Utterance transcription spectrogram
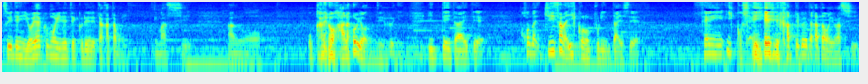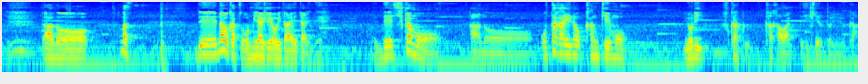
ついでに予約も入れてくれた方もいますしあのお金を払うよっていうふうに言っていただいてこんな小さな1個のプリンに対して1000円1個1000円で買ってくれた方もいますしあのまあでなおかつお土産をいただいたりね。でしかもあのお互いの関係もより深く関わっていけるというか。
